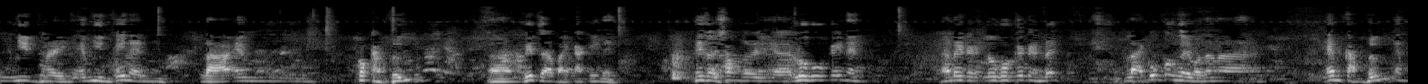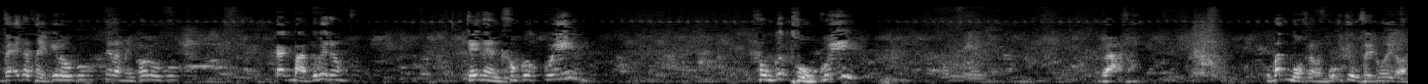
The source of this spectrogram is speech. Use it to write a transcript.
nhìn thầy em nhìn cái này là em có cảm hứng uh, viết ra bài ca cái này. Thế rồi xong rồi uh, logo cái này ở đây cái logo cái đèn đây. Lại cũng có người bảo rằng là em cảm hứng, em vẽ cho thầy cái logo. Thế là mình có logo. Các bạn có biết không? Cái nền không có quỹ không có thủ quỹ lạ thì bắt buộc là vũ trụ phải nuôi rồi.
